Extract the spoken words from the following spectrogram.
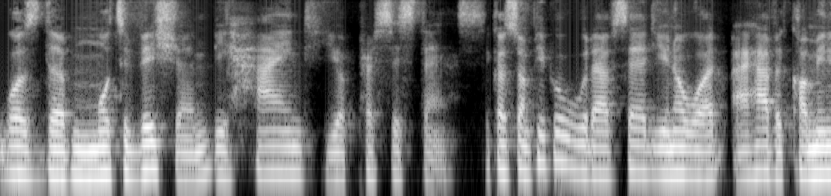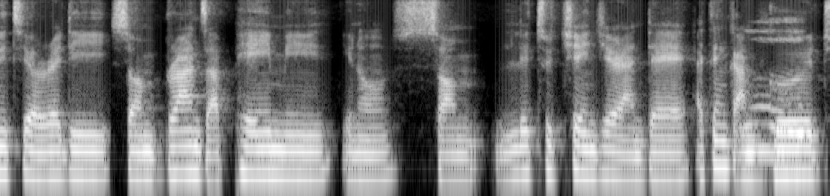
was the motivation behind your persistence? Because some people would have said you know what? I have a community already. Some brands are paying me you know some little change here and there i think i'm mm. good.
